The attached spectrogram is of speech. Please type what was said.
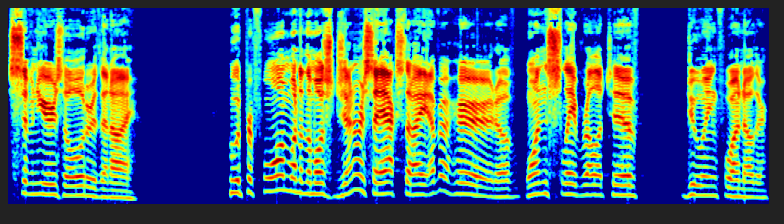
seven years older than I, who would perform one of the most generous acts that I ever heard of one slave relative doing for another.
